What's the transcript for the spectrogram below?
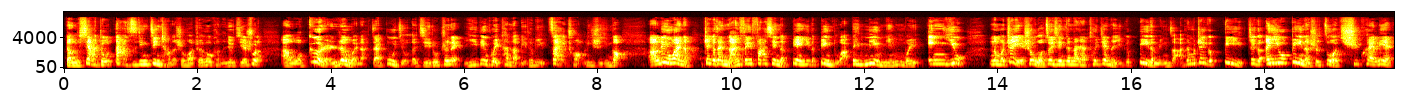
等下周大资金进场的时候，折扣可能就结束了啊。我个人认为呢，在不久的几周之内，一定会看到比特币再创历史新高。啊，另外呢，这个在南非发现的变异的病毒啊，被命名为 NU，那么这也是我最近跟大家推荐的一个币的名字啊。那么这个币，这个 NU 币呢，是做区块链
